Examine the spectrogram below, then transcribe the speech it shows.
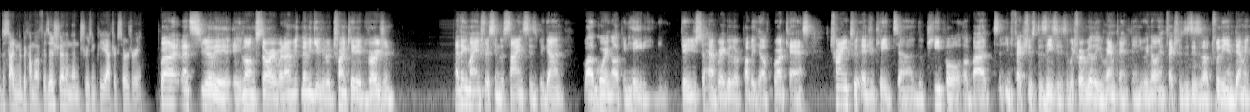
deciding to become a physician and then choosing pediatric surgery? Well, that's really a, long story, but I'm, let me give you the truncated version. I think my interest in the sciences began while growing up in Haiti. They used to have regular public health broadcasts trying to educate uh, the people about infectious diseases, which were really rampant. And you know, infectious diseases are truly endemic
